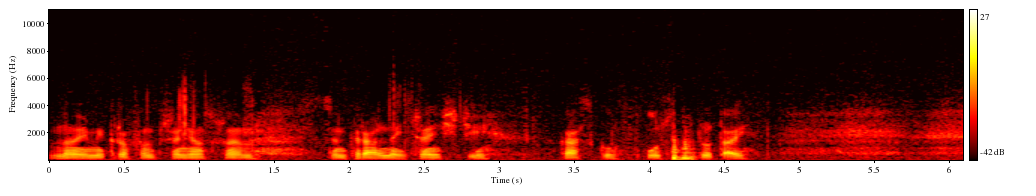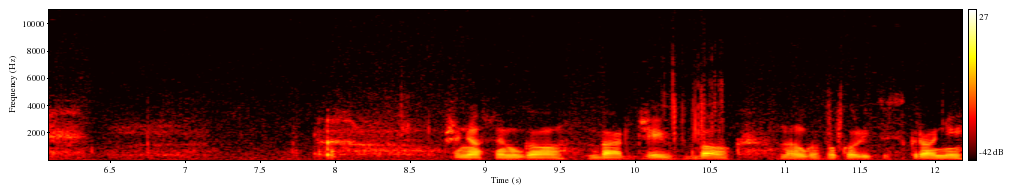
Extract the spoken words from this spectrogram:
No i mikrofon przeniosłem z centralnej części kasku ust tutaj. Przeniosłem go bardziej w bok, mam go w okolicy skroni.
